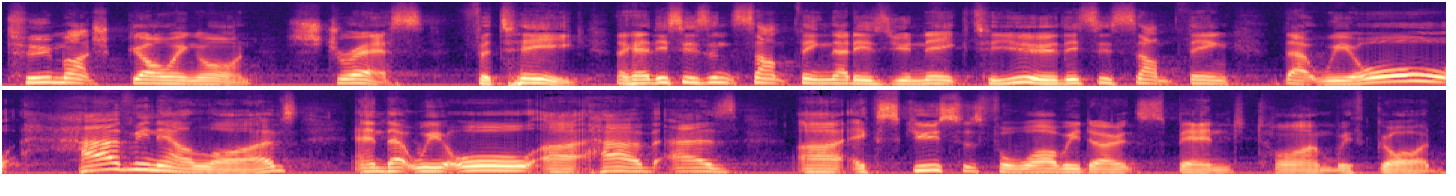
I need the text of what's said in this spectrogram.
too much going on, stress, fatigue. Okay, this isn't something that is unique to you. This is something that we all have in our lives and that we all uh, have as uh, excuses for why we don't spend time with God.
